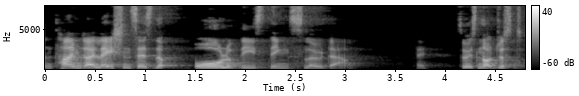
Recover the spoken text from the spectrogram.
And time dilation says that all of these things slow down, okay? So it's not just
